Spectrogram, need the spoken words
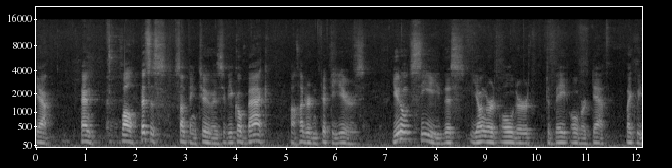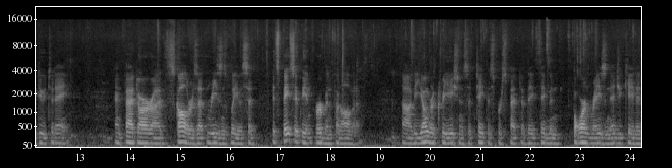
Yeah. And, well, this is something too, is if you go back 150 years, you don't see this young earth, old earth debate over death like we do today. In fact, our uh, scholars at Reasons Believe have said it's basically an urban phenomenon. Uh, the younger creationists that take this perspective, they, they've been born, raised, and educated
